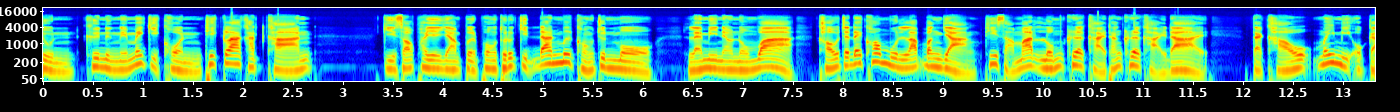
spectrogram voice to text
จุน คือหนึ่งในไม่กี่คนที่กล้าคัดค้าน กีซอกพยายามเปิดโพงธุรกิจด้านมืดของจุนโม และมีแนวโน้มว่าเขาจะได้ข้อมูลลับบางอย่างที่สามารถล้มเครือข่ายทั้งเครือข่ายได้ แต่เขาไม่มีโอก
